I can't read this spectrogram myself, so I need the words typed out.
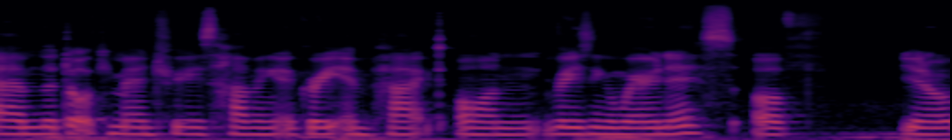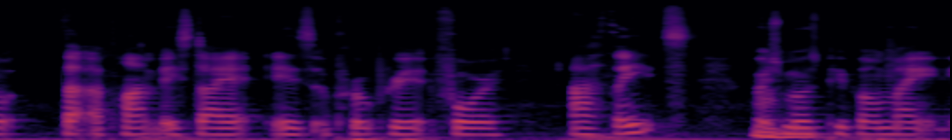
um the documentary is having a great impact on raising awareness of you know that a plant-based diet is appropriate for athletes which Mhm. most people might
